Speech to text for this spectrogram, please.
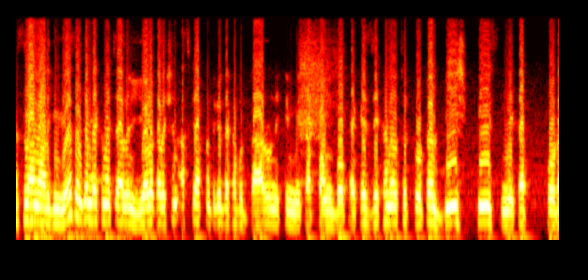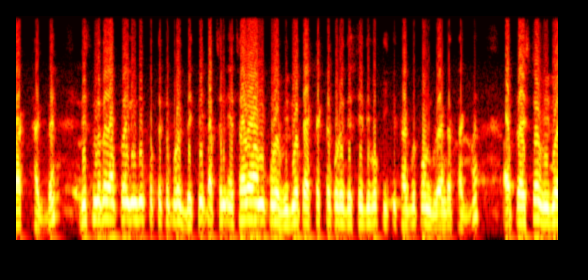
আসসালামু আলাইকুম viewers welcome back to my channel yellow collection আজকে আপনাদেরকে দেখাবো দারুণ একটি মেকআপ কম্বো প্যাকেজ যেখানে হচ্ছে টোটাল 20 পিস মেকআপ প্রোডাক্ট থাকবে। ডিসপ্লেতে আপনারা কিন্তু প্রত্যেকটা প্রোডাক্ট দেখতেই পাচ্ছেন। এছাড়াও আমি পুরো ভিডিওতে একটা একটা করে দেখিয়ে দিব কি কি থাকবে, কোন ব্র্যান্ডের থাকবে। আর প্রাইসটা ভিডিও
